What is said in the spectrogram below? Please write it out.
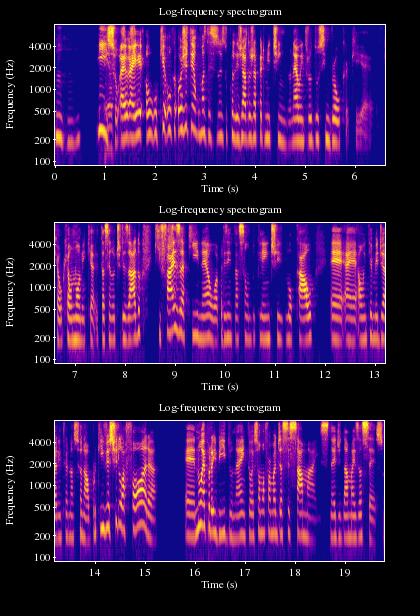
Uhum. Isso, é. aí, o, que, hoje tem algumas decisões do colegiado já permitindo, né, o Introducing Broker, que é, que é, o, que é o nome que está é, sendo utilizado, que faz aqui, né, a apresentação do cliente local é, é, ao intermediário internacional, porque investir lá fora é, não é proibido, né? Então é só uma forma de acessar mais, né? De dar mais acesso.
